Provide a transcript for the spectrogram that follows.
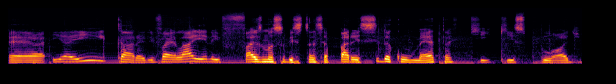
É, e aí, cara, ele vai lá e ele faz uma substância parecida com meta que, que explode.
